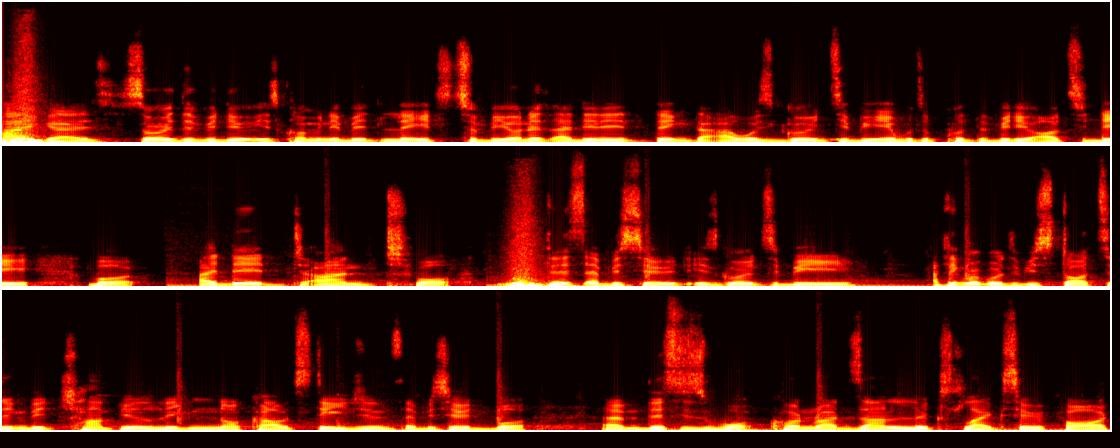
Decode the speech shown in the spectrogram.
Hi guys, sorry the video is coming a bit late. To be honest, I didn't think that I was going to be able to put the video out today, but I did. And well, this episode is going to be, I think we're going to be starting the Champions League knockout stages episode, but um, this is what Konrad Zahn looks like so far.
